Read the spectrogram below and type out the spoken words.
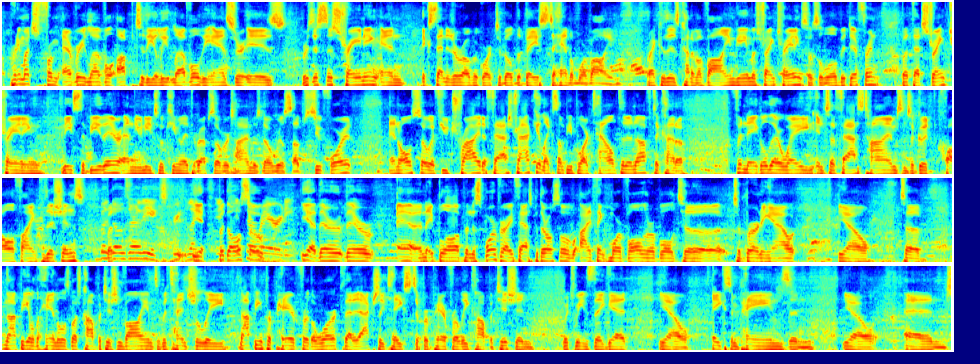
pretty much from every level up to the elite level, the answer is resistance training and extended aerobic work to build the base to handle more volume, right? Because it's kind of a volume game of strength training, so it's a little bit different. But that strength training needs to be there, and you need to accumulate the reps over time. There's no real substitute for it. And also, if you try to fast track it, like some people are talented enough to kind of finagle their way into fast times, into good qualifying positions. But, those are the extreme. Like, yeah, but it's, also it's. Yeah, they're they're eh, and they blow up in the sport very fast, but they're also I think more vulnerable to to burning out, you know, to not being able to handle as much competition volume, to potentially not being prepared for the work that it actually takes to prepare for elite competition, which means they get, you know, aches and pains and you know and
